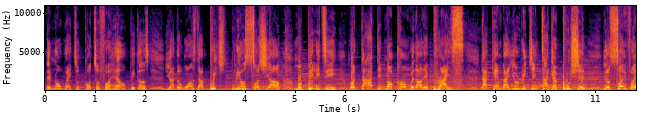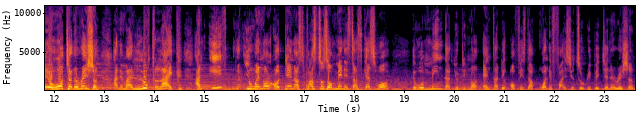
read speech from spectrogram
they know where to go to for help because you are the ones that preach real social mobility. But that did not come without a price. That came by you reaching target, pushing. You're sowing for a whole generation, and it might look like, and if you were not ordained as pastors or ministers, guess what? It will mean that you did not enter the office that qualifies you to reap a generation.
